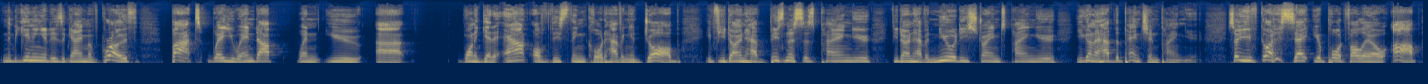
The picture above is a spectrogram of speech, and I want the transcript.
In the beginning, it is a game of growth, but where you end up when you uh, want to get out of this thing called having a job, if you don't have businesses paying you, if you don't have annuity streams paying you, you're going to have the pension paying you. So you've got to set your portfolio up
